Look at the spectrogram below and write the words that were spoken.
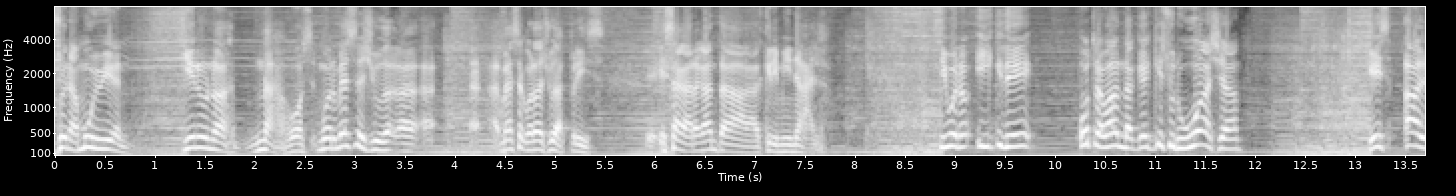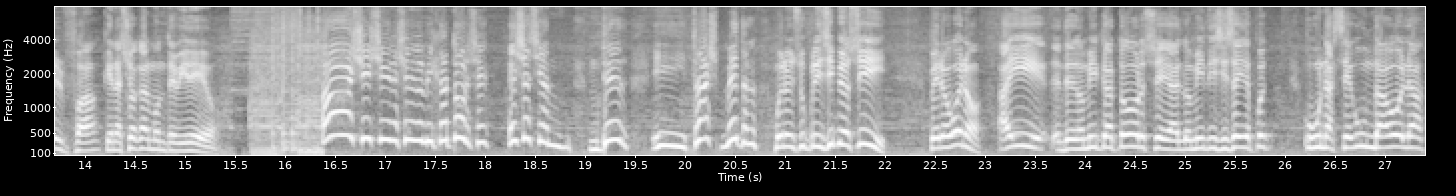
suena muy bien, tiene unas una voz, bueno, me hace, ayuda- a- me hace acordar a Judas Priest, esa garganta criminal. Y bueno, y de otra banda que, es uruguaya, que es Alfa, que nació acá en Montevideo. Ah, sí, sí, nació en 2014. Ellos hacían dead y trash metal. Bueno, en su principio sí, pero bueno, ahí de 2014 al 2016 después hubo una segunda ola,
